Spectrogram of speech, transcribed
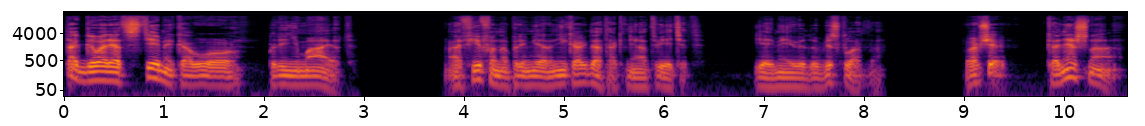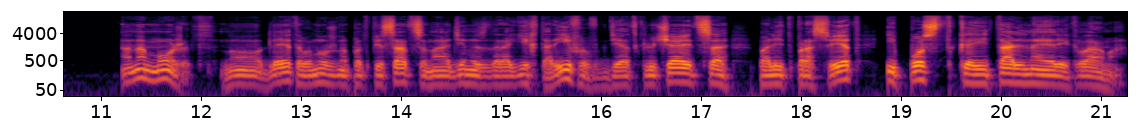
Так говорят с теми, кого принимают. А Фифа, например, никогда так не ответит. Я имею в виду бесплатно. Вообще, конечно, она может, но для этого нужно подписаться на один из дорогих тарифов, где отключается политпросвет и посткаитальная реклама.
